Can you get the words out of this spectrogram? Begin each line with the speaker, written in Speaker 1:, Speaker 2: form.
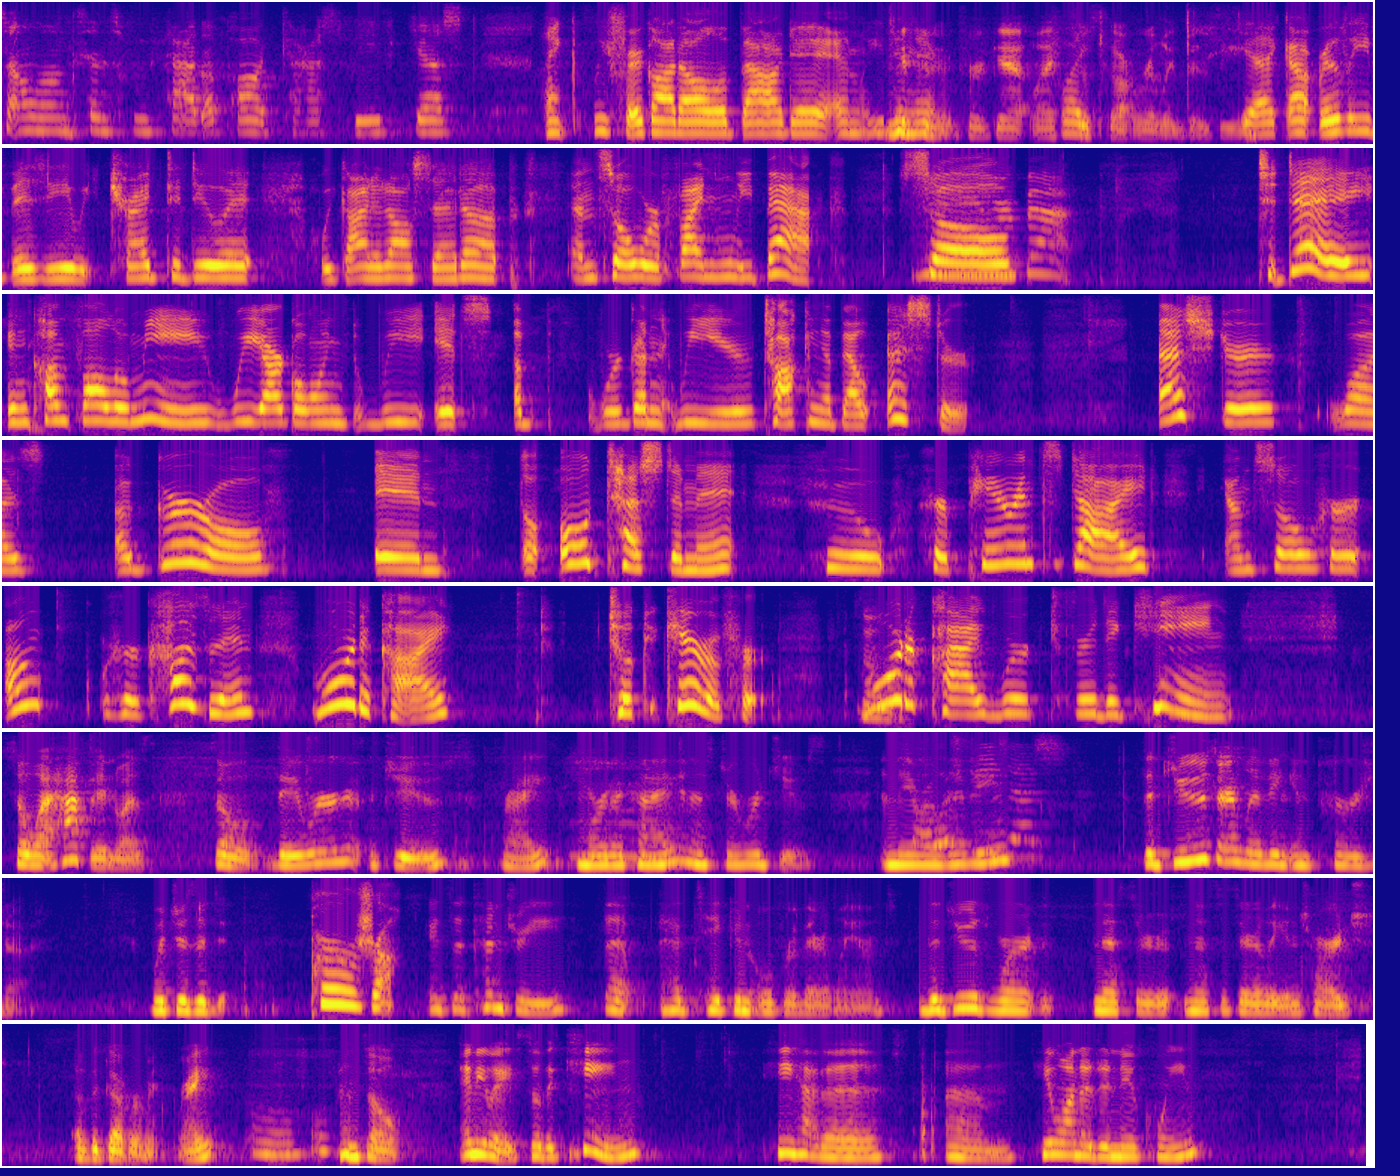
Speaker 1: So long since we've had a podcast. We've just like we forgot all about it and we didn't.
Speaker 2: didn't forget. Life
Speaker 1: like-
Speaker 2: just got really busy.
Speaker 1: Yeah, it got really busy. We tried to do it. We got it all set up, and so we're finally back. So
Speaker 2: Yay, back.
Speaker 1: today in come follow me we are going to, we it's a we're gonna we're talking about esther esther was a girl in the old testament who her parents died and so her unc her cousin mordecai took care of her
Speaker 2: So-
Speaker 1: mordecai worked for the king
Speaker 2: So what happened was, so they were Jews, right? Mm-hmm. Mordecai and Esther were Jews, and they were living. The Jews are living in Persia, which is a
Speaker 1: persia
Speaker 2: it's a country that had taken over their land. The Jews weren't necessar- necessarily in charge of the government, right?
Speaker 1: Mhm.
Speaker 2: And so, anyway, so the king, he had a, um, he wanted a new queen.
